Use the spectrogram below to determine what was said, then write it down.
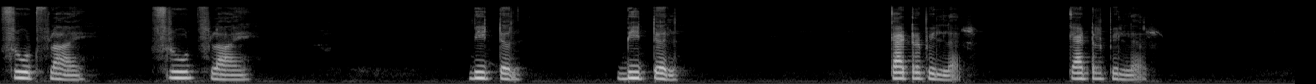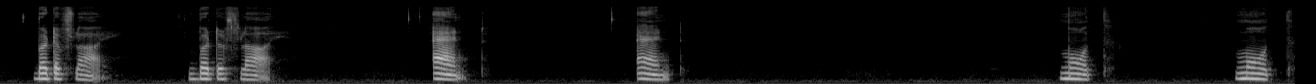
Fruit fly Fruit fly beetle beetle caterpillar caterpillar butterfly butterfly ant ant moth moth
